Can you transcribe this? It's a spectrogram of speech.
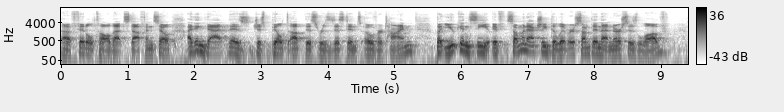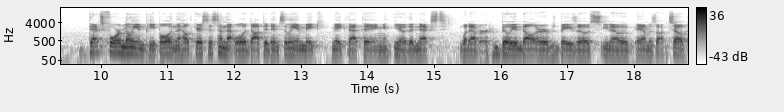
uh, fiddle to all that stuff. And so i think that has just built up this resistance over time. But you can see if someone actually delivers something that nurses love that's four million people in the healthcare system that will adopt it instantly and make make that thing you know the next whatever billion dollar Bezos you know Amazon. So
